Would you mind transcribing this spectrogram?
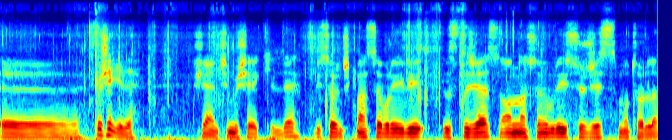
Ee, bu şekilde. Şu an için bu şekilde. Bir sorun çıkmazsa burayı bir ıslayacağız. Ondan sonra burayı süreceğiz motorla.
